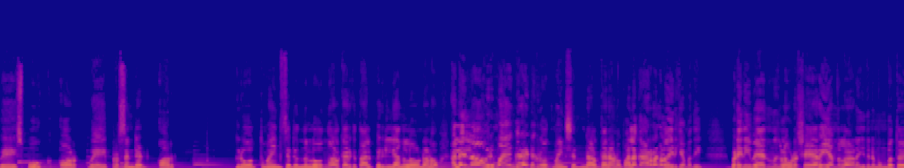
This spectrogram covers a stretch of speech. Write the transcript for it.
way I spoke or way I presented or growth mindset എന്നുള്ളതൊന്നും ആൾക്കാർക്ക് താല്പര്യമില്ല എന്നുള്ളതുകൊണ്ടാണോ? അല്ല എല്ലാവരും ഭയങ്കരമായിട്ട് ഗ്രോത്ത് മൈൻഡ് സെറ്റിന്റെ ആൾക്കാരാണോ? പല കാരണങ്ങളും ആയിരിക്കാം മതി. ബട്ട് ഇനി നിങ്ങളോട് ഷെയർ ചെയ്യാം എന്നുള്ളതാണ് ഇതിന് മുമ്പത്തെ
